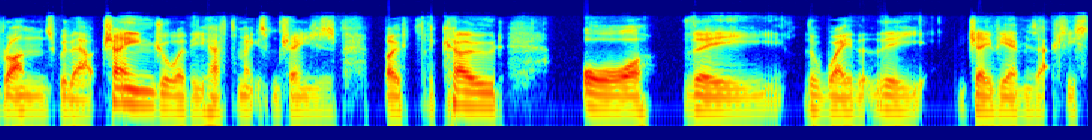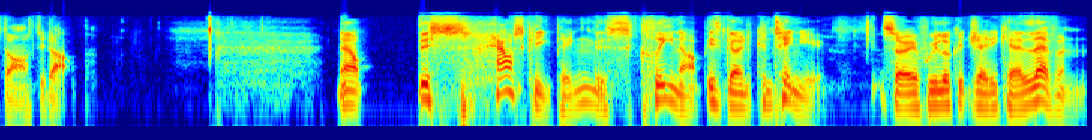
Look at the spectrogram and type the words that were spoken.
runs without change or whether you have to make some changes both to the code or the, the way that the JVM is actually started up. Now, this housekeeping, this cleanup is going to continue. So if we look at JDK 11,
